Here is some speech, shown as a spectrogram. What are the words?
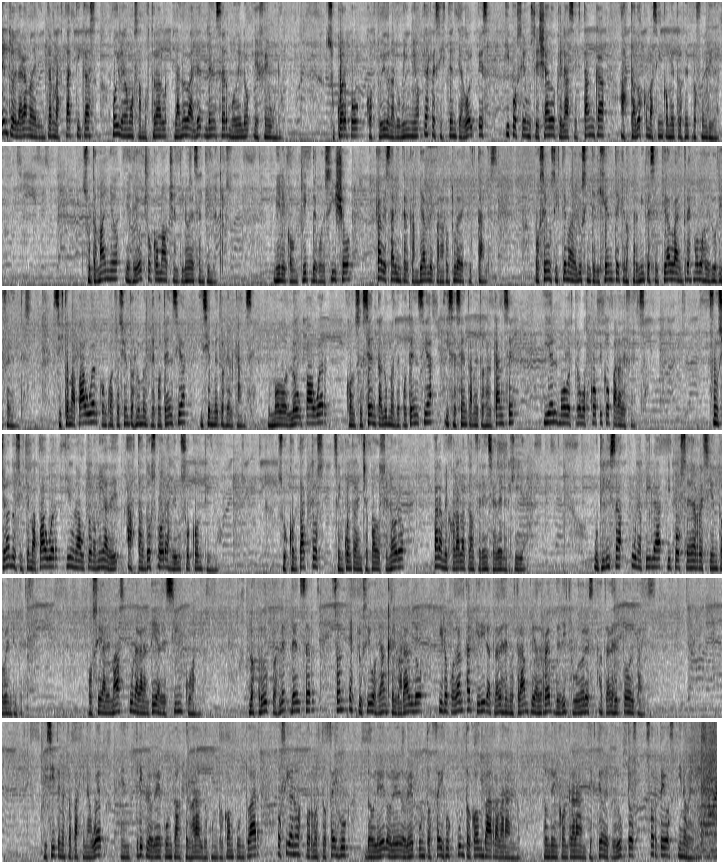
Dentro de la gama de linternas tácticas, hoy le vamos a mostrar la nueva LED Lenser modelo F1. Su cuerpo, construido en aluminio, es resistente a golpes y posee un sellado que la hace estanca hasta 2,5 metros de profundidad. Su tamaño es de 8,89 centímetros. Viene con clip de bolsillo, cabezal intercambiable para rotura de cristales. Posee un sistema de luz inteligente que nos permite setearla en tres modos de luz diferentes. Sistema Power con 400 lumens de potencia y 100 metros de alcance. El modo Low Power con 60 lumens de potencia y 60 metros de alcance. Y el modo estroboscópico para defensa. Funcionando el sistema Power tiene una autonomía de hasta 2 horas de uso continuo. Sus contactos se encuentran enchapados en oro para mejorar la transferencia de energía. Utiliza una pila tipo CR123. Posee además una garantía de 5 años. Los productos Lenser son exclusivos de Ángel Baraldo y lo podrán adquirir a través de nuestra amplia red de distribuidores a través de todo el país. Visite nuestra página web en www.angelbaraldo.com.ar o síganos por nuestro Facebook www.facebook.com barra baraldo, donde encontrarán testeo de productos, sorteos y novedades.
